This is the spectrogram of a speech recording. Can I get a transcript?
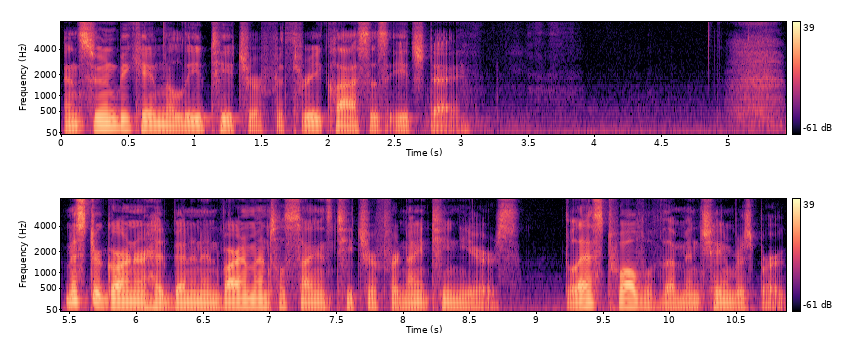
and soon became the lead teacher for three classes each day. Mr. Garner had been an environmental science teacher for 19 years, the last 12 of them in Chambersburg.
